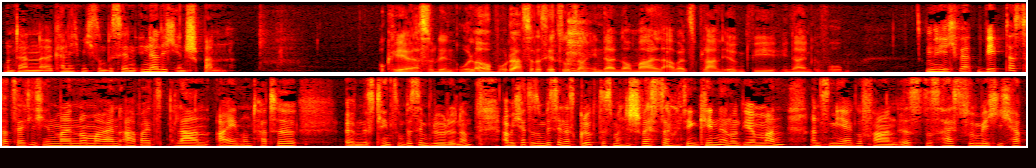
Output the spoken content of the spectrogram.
und dann äh, kann ich mich so ein bisschen innerlich entspannen. Okay, hast du den Urlaub oder hast du das jetzt sozusagen in deinen normalen Arbeitsplan irgendwie hineingewoben? Nee, ich web das tatsächlich in meinen normalen Arbeitsplan ein und hatte ähm, das klingt so ein bisschen blöde, ne? Aber ich hatte so ein bisschen das Glück, dass meine Schwester mit den Kindern und ihrem Mann ans Meer gefahren ist. Das heißt für mich, ich habe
